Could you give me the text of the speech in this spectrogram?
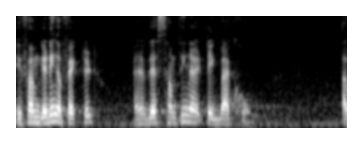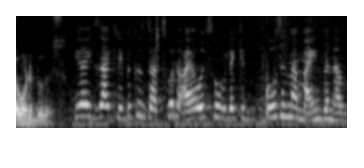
If i'm getting affected and if there's something that i take back home i want to do this Yeah, exactly. Because that's what I also like. It goes in my mind when I'm,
